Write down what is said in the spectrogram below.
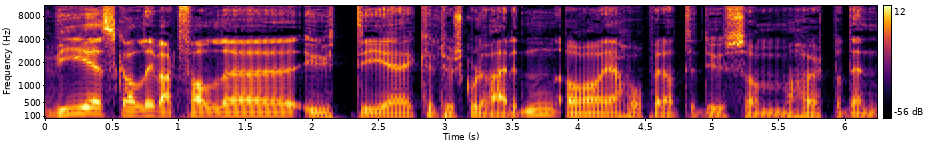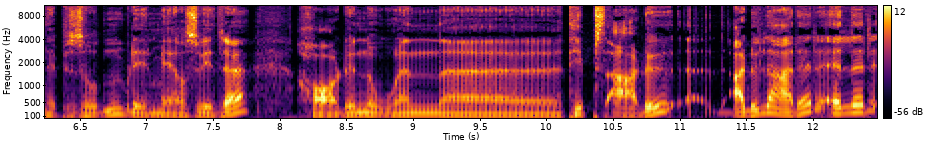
Vi skal i hvert fall uh, ut i uh, kulturskoleverden, og jeg håper at du som har hørt på denne episoden, blir med oss videre. Har du noen uh, tips? Er du, er du, lærer, eller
